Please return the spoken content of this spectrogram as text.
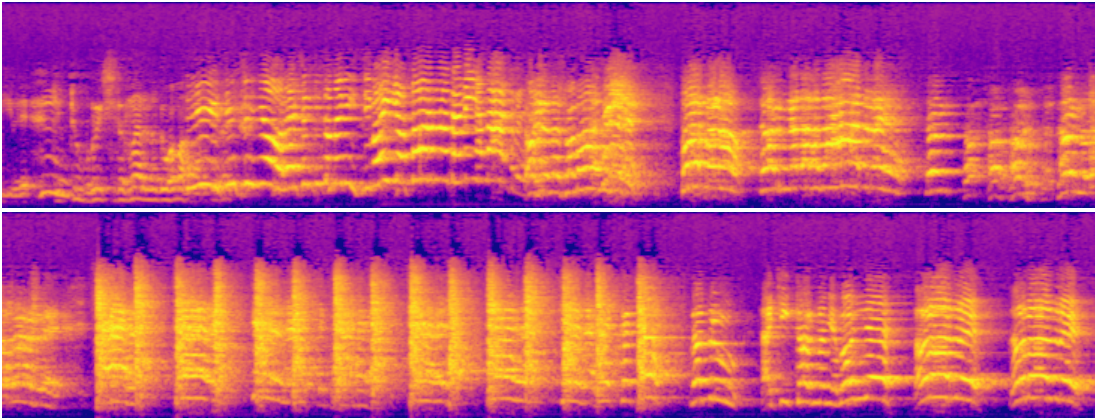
dire che mm. tu volessi tornare da tua madre. sì, sì, signore, hai sentito benissimo. Io torno da mia madre. Torna da tua madre! Sì. Tornalo! Torna dalla madre! Tor- tor- tor- Torna dalla madre! Eh, da chi torna mia moglie? Dalla madre! Dalla madre!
